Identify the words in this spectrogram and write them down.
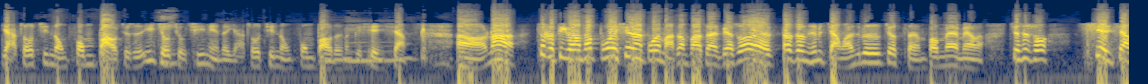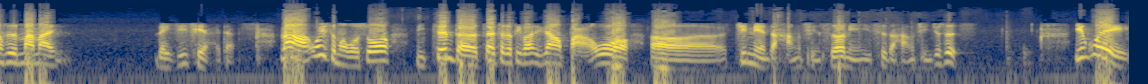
亚洲金融风暴，就是一九九七年的亚洲金融风暴的那个现象啊、那这个地方它不会现在不会马上发生，比方说，呃，到时候你们讲完是不是就整风？没有没有，没有就是说现象是慢慢累积起来的。那为什么我说你真的在这个地方一定要把握呃今年的行情，十二年一次的行情，就是因为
